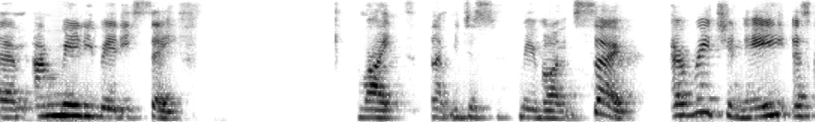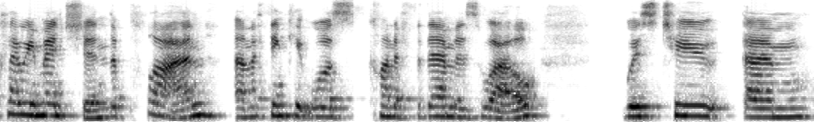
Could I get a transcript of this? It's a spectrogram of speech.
um, and really, really safe. Right, let me just move on. So originally, as Chloe mentioned, the plan, and I think it was kind of for them as well, was to um,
